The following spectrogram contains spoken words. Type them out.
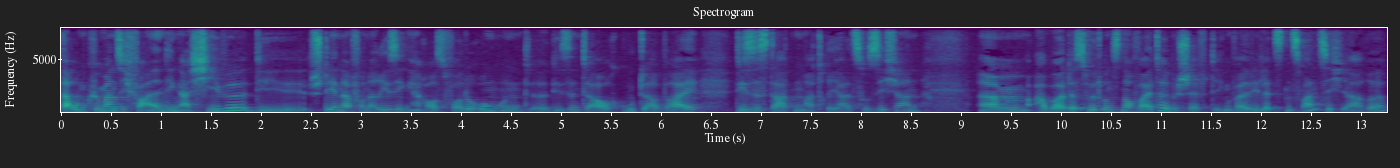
Darum kümmern sich vor allen Dingen Archive, die stehen da vor einer riesigen Herausforderung und äh, die sind da auch gut dabei, dieses Datenmaterial zu sichern. Ähm, aber das wird uns noch weiter beschäftigen, weil die letzten 20 Jahre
